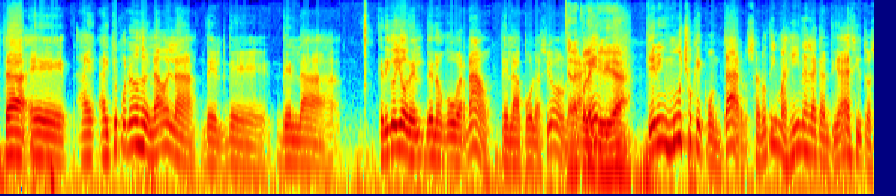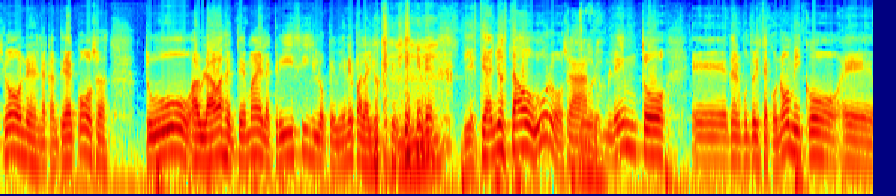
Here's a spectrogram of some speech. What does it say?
O sea, eh, hay, hay, que ponernos del lado de la, de, de, de la ¿qué digo yo? De, de, los gobernados, de la población. De la, la colectividad. Gente, tienen mucho que contar, o sea, no te imaginas la cantidad de situaciones, la cantidad de cosas. Tú hablabas del tema de la crisis y lo que viene para el año que viene. Mm. Y este año ha estado duro, o sea, duro. lento eh, desde el punto de vista económico. Eh,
